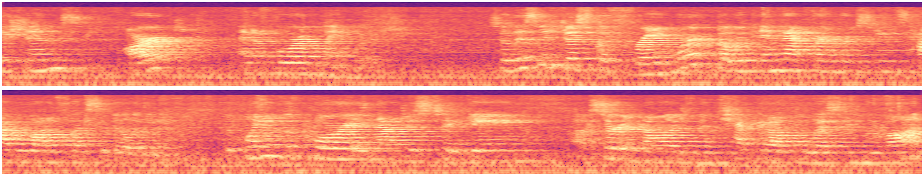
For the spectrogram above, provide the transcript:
presentations, art, and a foreign language. So this is just the framework, but within that framework, students have a lot of flexibility. The point of the core is not just to gain certain knowledge and then check it off the list and move on.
